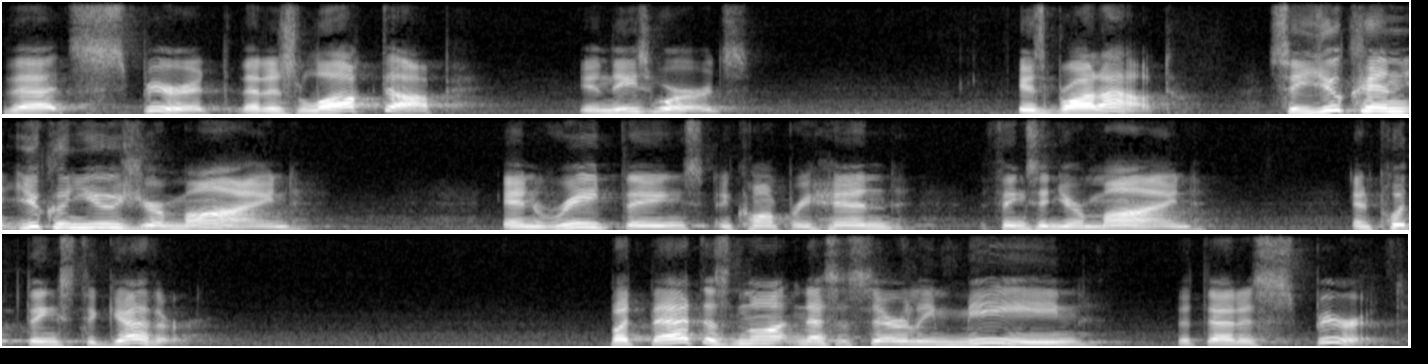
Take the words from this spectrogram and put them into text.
that spirit that is locked up in these words is brought out. So you can, you can use your mind and read things and comprehend things in your mind and put things together. But that does not necessarily mean that that is spirit.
